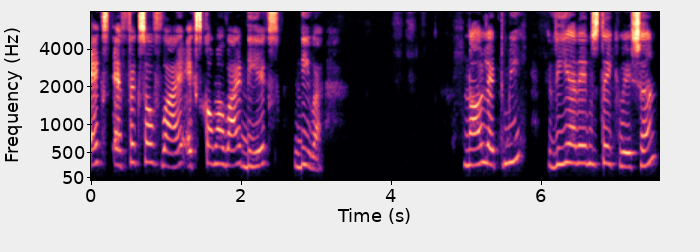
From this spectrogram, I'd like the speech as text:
x fx of y, x comma y dx dy. Now let me rearrange the equation.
